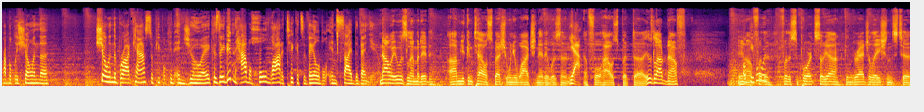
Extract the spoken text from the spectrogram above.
probably showing the showing the broadcast so people can enjoy because they didn't have a whole lot of tickets available inside the venue. No, it was limited. Um, you can tell, especially when you're watching it. It wasn't Yeah. a full house, but uh, it was loud enough. You know, people for the for the support. So yeah, congratulations to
